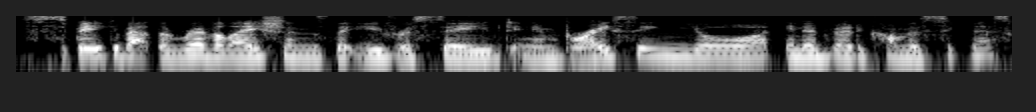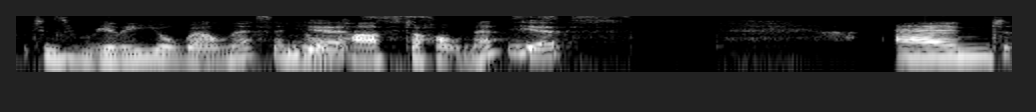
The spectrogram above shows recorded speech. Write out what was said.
speak about the revelations that you've received in embracing your, in inverted commas, sickness, which is really your wellness and your Yes. path to wholeness. Yes. And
